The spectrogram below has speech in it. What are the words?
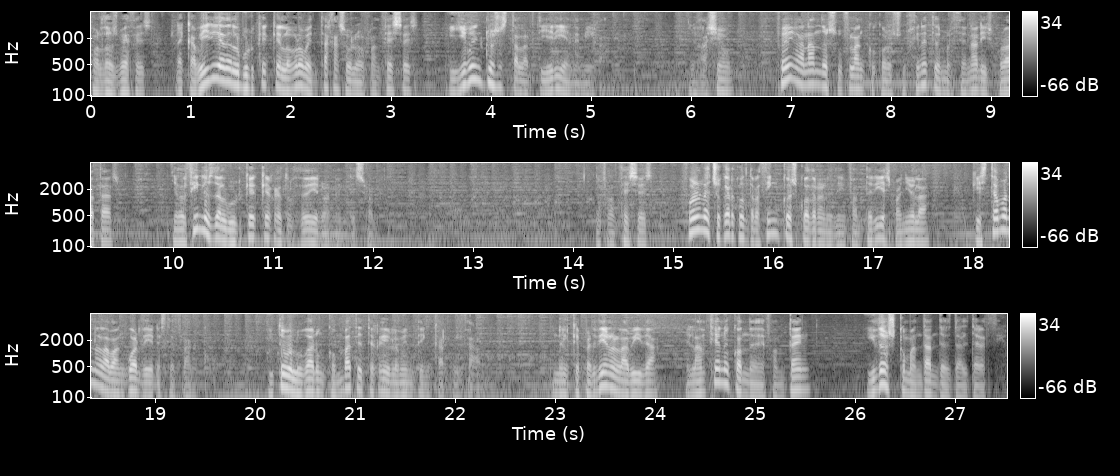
Por dos veces, la caballería de Albuquerque logró ventaja sobre los franceses y llegó incluso hasta la artillería enemiga. Fue ganando su flanco con sus jinetes mercenarios croatas y al fin los de Albuquerque retrocedieron en desorden. Los franceses fueron a chocar contra cinco escuadrones de infantería española que estaban a la vanguardia en este flanco, y tuvo lugar un combate terriblemente encarnizado, en el que perdieron la vida el anciano conde de Fontaine y dos comandantes del tercio.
